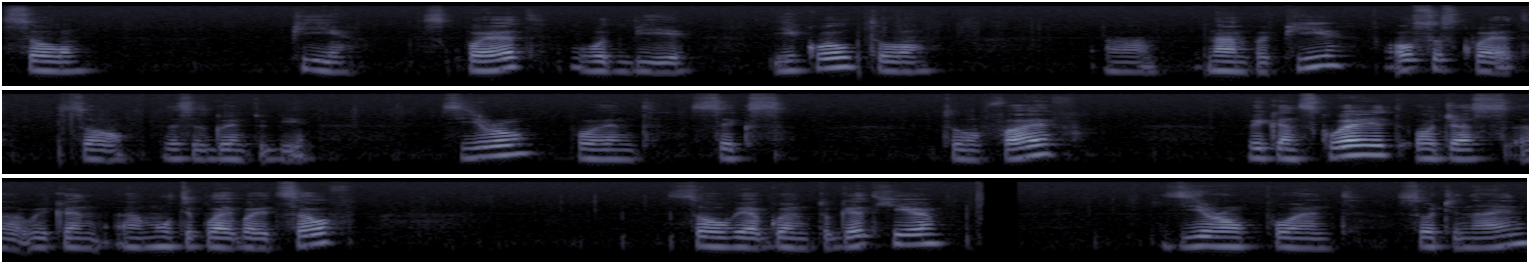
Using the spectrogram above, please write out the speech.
So P squared would be equal to uh, number p also squared. So this is going to be 0 0.625 we can square it or just uh, we can uh, multiply by itself so we are going to get here 0 0.39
